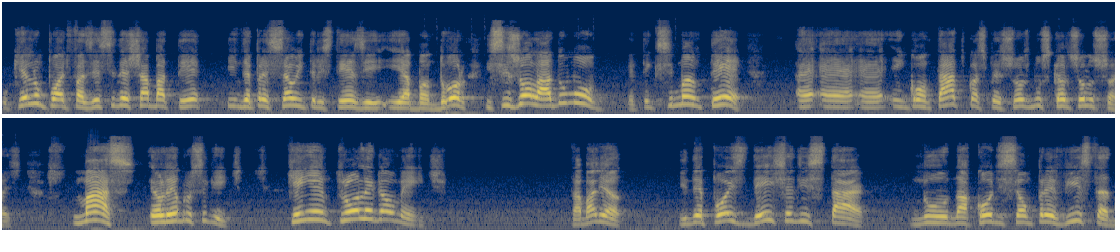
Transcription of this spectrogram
o que ele não pode fazer é se deixar bater em depressão, em tristeza e, e abandono e se isolar do mundo. Ele tem que se manter é, é, é, em contato com as pessoas buscando soluções. Mas eu lembro o seguinte: quem entrou legalmente, trabalhando, e depois deixa de estar no, na condição prevista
